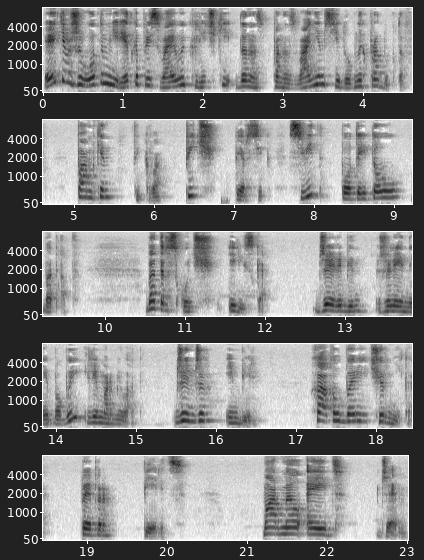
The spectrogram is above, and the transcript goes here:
этим животным нередко присваивают клички по названиям съедобных продуктов. Памкин – тыква, пич – персик, свит – потейтоу – батат, баттерскотч – ириска, джеллибин – желейные бобы или мармелад, джинджер – имбирь, хаклберри – черника, пеппер – перец мармелейд джем,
